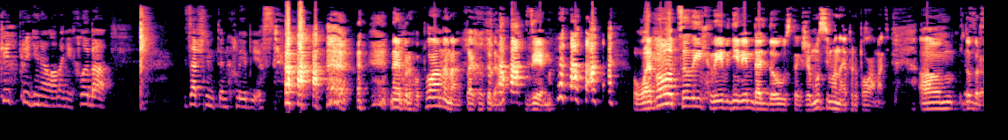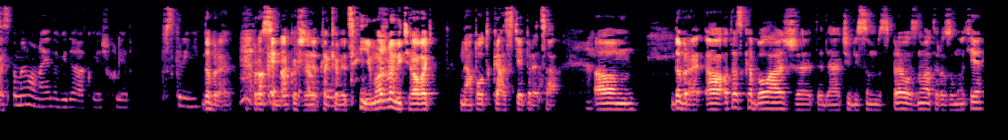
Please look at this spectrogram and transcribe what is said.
Keď príde na lámanie chleba, začnem ten chlieb jesť. Najprv ho polámem a tak ho teda zjem. Lebo celý chlieb neviem dať do úst, takže musím ho najprv polámať. Um, Ja dobre, som si spomenula na jedno video, ako ješ chlieb v skrini. dobre, prosím, Ok, ok, akože ok. také veci nemôžeme vyťahovať na podcaste predsa. Um, dobre, otázka bola, že teda, či by som spravil znova to rozhodnutie.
